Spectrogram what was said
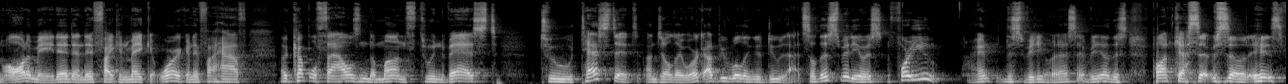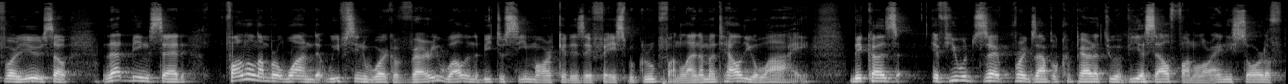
automated and if i can make it work and if i have a couple thousand a month to invest to test it until they work i'd be willing to do that. So this video is for you right? This video, I said video, this podcast episode is for you. So that being said, funnel number one that we've seen work very well in the B2C market is a Facebook group funnel. And I'm gonna tell you why. Because if you would say, for example, compare that to a VSL funnel or any sort of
